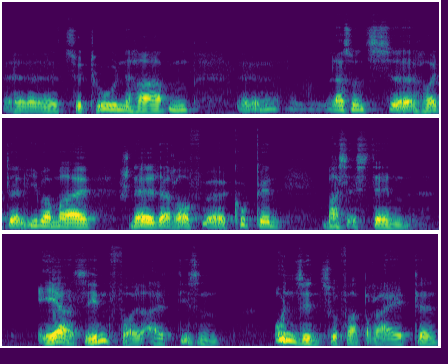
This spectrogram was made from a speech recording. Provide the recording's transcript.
äh, zu tun haben. Äh, lass uns äh, heute lieber mal schnell darauf äh, gucken, was ist denn eher sinnvoll, als diesen Unsinn zu verbreiten,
